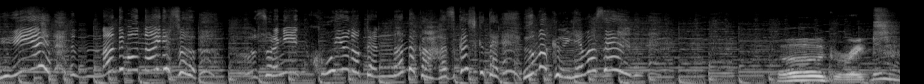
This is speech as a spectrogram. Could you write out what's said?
いいえなんでもないです。それにこういうのってなんだか恥ずかしくてうまく言えません。Oh, great. でも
